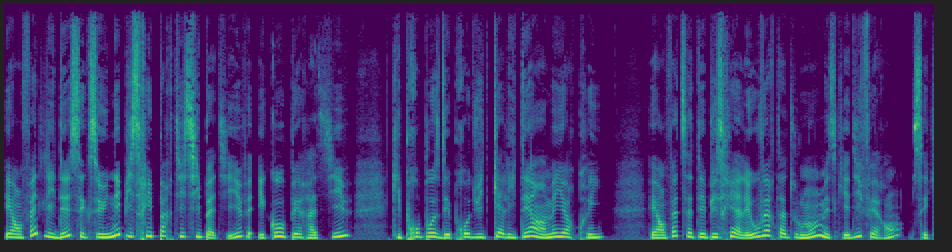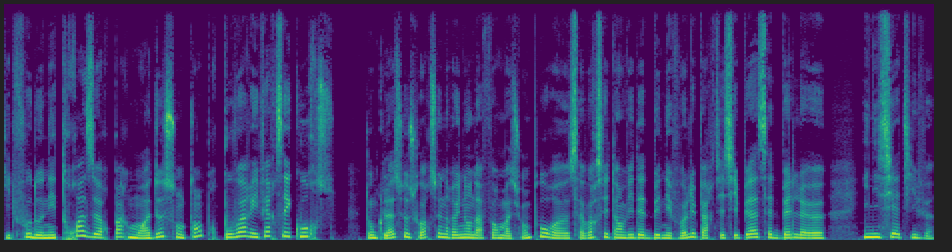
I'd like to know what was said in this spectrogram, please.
Et en fait, l'idée, c'est que c'est une épicerie participative et coopérative qui propose des produits de qualité à un meilleur prix. Et en fait, cette épicerie, elle est ouverte à tout le monde, mais ce qui est différent, c'est qu'il faut donner 3 heures par mois de son temps pour pouvoir y faire ses courses. Donc là, ce soir, c'est une réunion d'information pour euh, savoir si tu as envie d'être bénévole et participer à cette belle euh, initiative.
